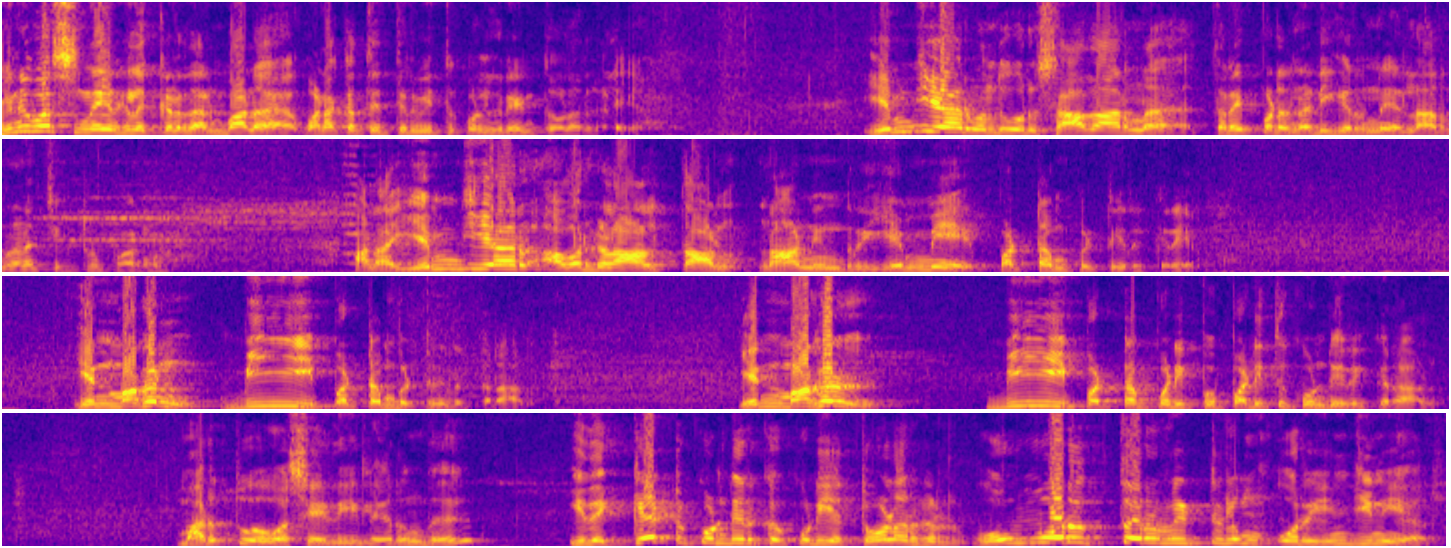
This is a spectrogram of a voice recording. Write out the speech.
Universe நேயர்களுக்கு எனது அன்பான வணக்கத்தை தெரிவித்துக் கொள்கிறேன் தோழர்களே. எம்ஜிஆர் வந்து ஒரு சாதாரண திரைப்பட நடிகர்னு எல்லாரும் நினச்சிக்கிட்டு இருப்பாங்க. ஆனால் எம்ஜிஆர் அவர்களால் தான் நான் இன்று எம்ஏ பட்டம் பெற்றிருக்கிறேன். என் மகன் பிஇ பட்டம் பெற்றிருக்கிறான் என் மகள் பிஇ பட்டப்படிப்பு படித்து கொண்டிருக்கிறாள். மருத்துவ வசதியிலிருந்து இதை கேட்டுக்கொண்டிருக்கக்கூடிய தோழர்கள் ஒவ்வொருத்தர் வீட்டிலும் ஒரு இன்ஜினியர்.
